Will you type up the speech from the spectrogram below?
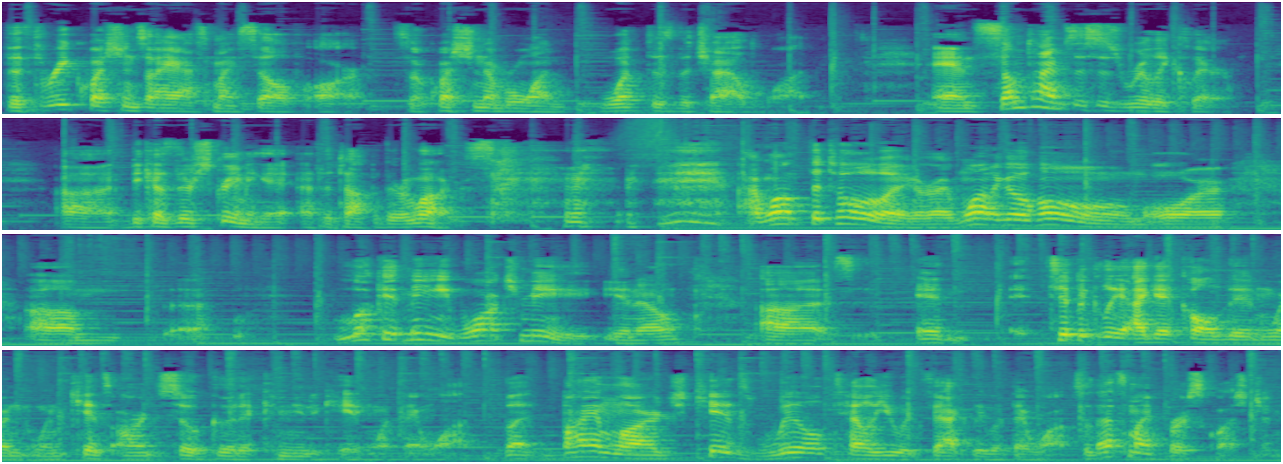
the three questions I ask myself are so question number one, what does the child want? And sometimes this is really clear. Uh, because they're screaming it at the top of their lungs. I want the toy, or I want to go home, or um, uh, look at me, watch me, you know. Uh, and typically, I get called in when, when kids aren't so good at communicating what they want. But by and large, kids will tell you exactly what they want. So that's my first question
